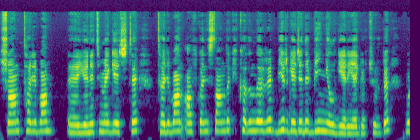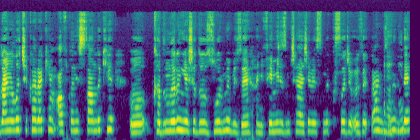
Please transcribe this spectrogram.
şu an Taliban e, yönetime geçti. Taliban Afganistan'daki kadınları bir gecede bin yıl geriye götürdü. Buradan yola çıkarak hem Afganistan'daki o kadınların yaşadığı zulmü bize hani feminizm çerçevesinde kısaca özetler misiniz? Hı hı. de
